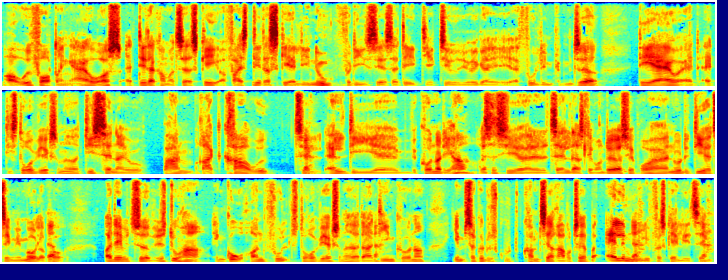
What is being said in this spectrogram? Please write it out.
og udfordringen er jo også, at det, der kommer til at ske, og faktisk det, der sker lige nu, fordi CSRD-direktivet jo ikke er, er fuldt implementeret, det er jo, at, at de store virksomheder, de sender jo bare en række krav ud til ja. alle de øh, kunder, de har, yes. og så siger til alle deres leverandører, siger, prøv at høre, nu er det de her ting, vi måler ja. på. Og det betyder, at hvis du har en god håndfuld store virksomheder, der er ja. dine kunder, jamen så kan du sgu komme til at rapportere på alle mulige ja. forskellige ting. Ja.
